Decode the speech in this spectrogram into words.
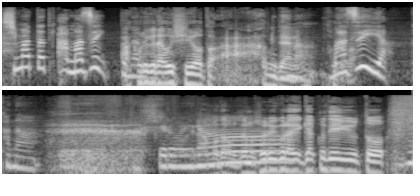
しまったってあまずいってこれぐらい美味しいよとあーみたいな、うん。まずいやかな。面白いな。もでもそれぐらい逆で言うと、う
